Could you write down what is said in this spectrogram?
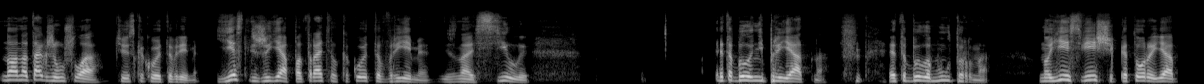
ну, она также ушла через какое-то время. Если же я потратил какое-то время, не знаю, силы, это было неприятно, это было муторно. Но есть вещи, которые я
